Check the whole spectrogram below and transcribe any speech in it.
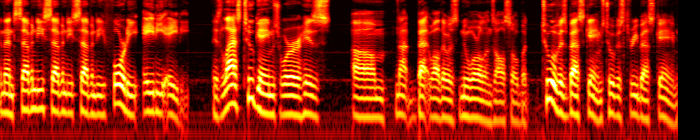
and then 70 70 70 40 80 80. His last two games were his um not bet well there was New Orleans also, but two of his best games, two of his three best games.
